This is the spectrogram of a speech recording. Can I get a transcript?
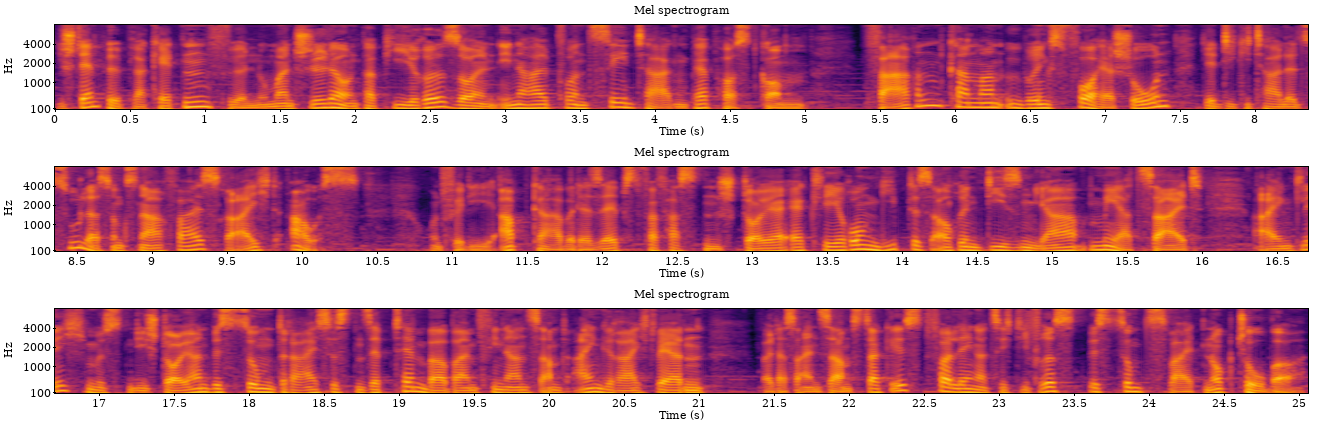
Die Stempelplaketten für Nummernschilder und Papiere sollen innerhalb von zehn Tagen per Post kommen. Fahren kann man übrigens vorher schon, der digitale Zulassungsnachweis reicht aus. Und für die Abgabe der selbstverfassten Steuererklärung gibt es auch in diesem Jahr mehr Zeit. Eigentlich müssten die Steuern bis zum 30. September beim Finanzamt eingereicht werden. Weil das ein Samstag ist, verlängert sich die Frist bis zum 2. Oktober.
